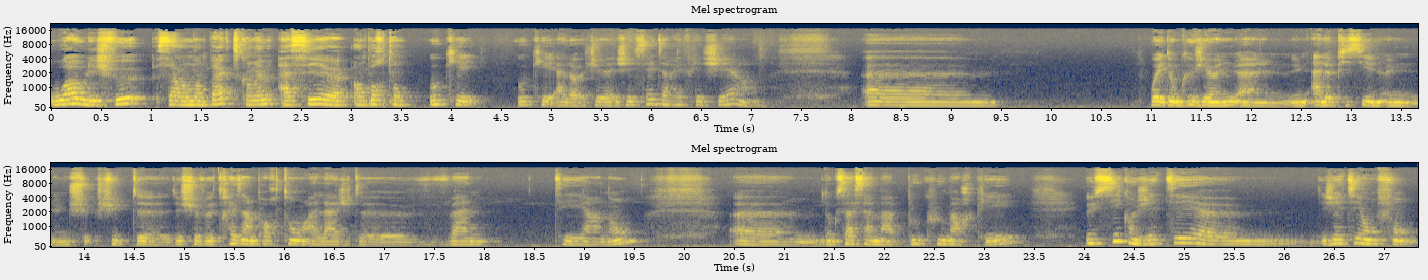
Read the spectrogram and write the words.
waouh, les cheveux, ça a un impact quand même assez important. Ok, ok. Alors, je- j'essaie de réfléchir. Euh... Oui, donc j'ai une, un- une une, une- une chu- chute de, cheveux très important à l'âge de 21 ans. Euh, donc ça, ça m'a beaucoup marqué. Aussi, quand j'étais euh, j'étais enfant,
